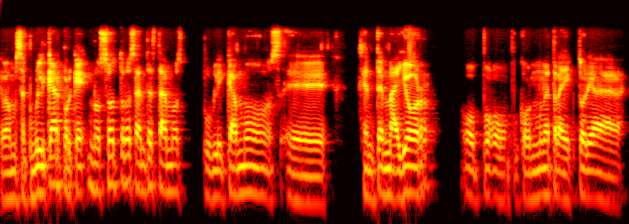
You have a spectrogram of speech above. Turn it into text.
vamos a publicar porque nosotros antes estábamos, publicamos eh, gente mayor o, con una trayectoria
